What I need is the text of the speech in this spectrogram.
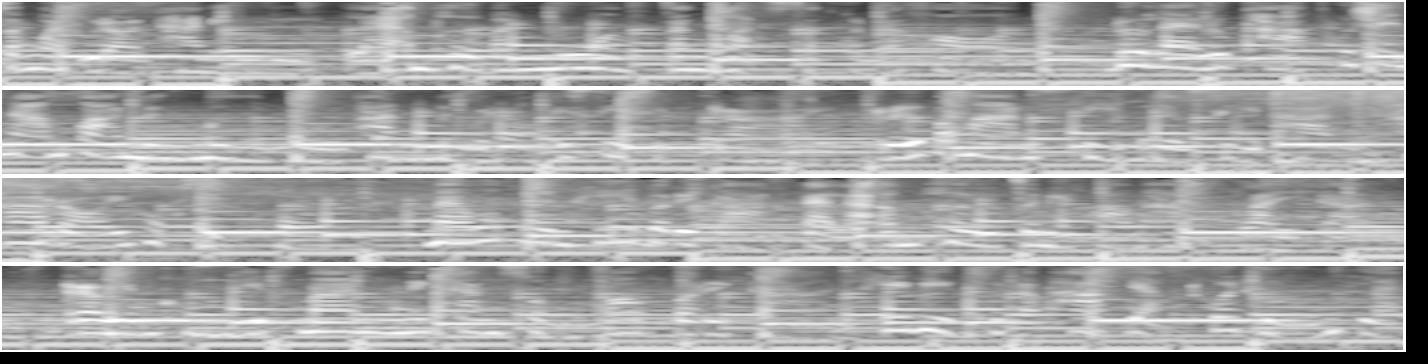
จังหวัดอุดรธานี และอำเภอบ้านม่วง จังหวัดสกลนคร ดูแลลูกค้าผู้ใช้น้ำกว่า 11,140 ราย หรือประมาณ 44,560 คน แม้ว่าพื้นที่บริการแต่ละอำเภอจะมีความห่างไกลกัน เรายังคงยึดมั่นในการส่งมอบบริการที่มีคุณภาพอย่างทั่วถึงและ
